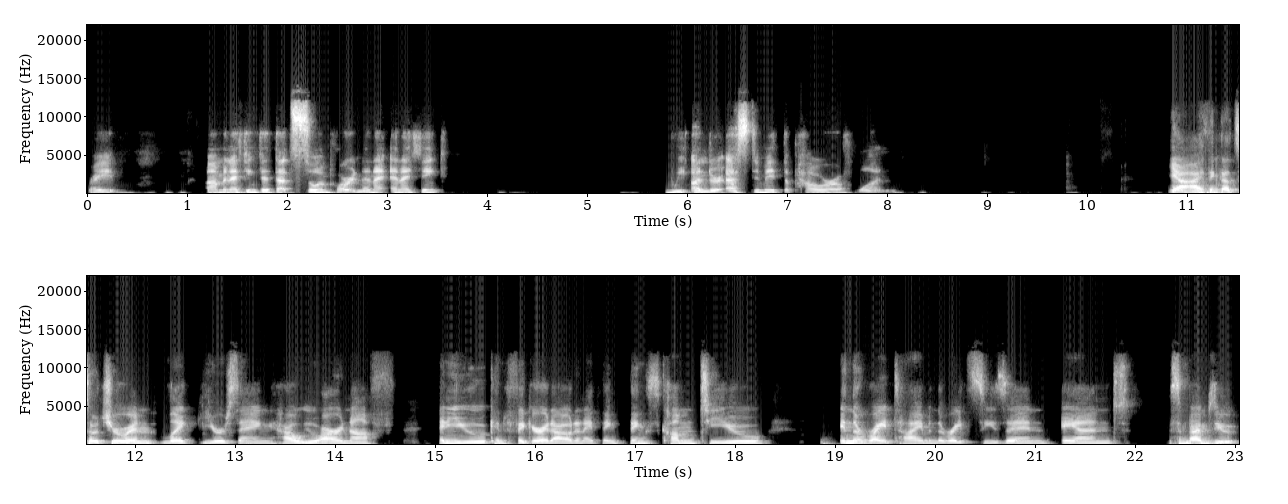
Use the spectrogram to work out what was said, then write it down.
right? Um, and i think that that's so important and i and i think we underestimate the power of one. Yeah, I think that's so true. And like you're saying, how you are enough and you can figure it out. And I think things come to you in the right time, in the right season. And sometimes you,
